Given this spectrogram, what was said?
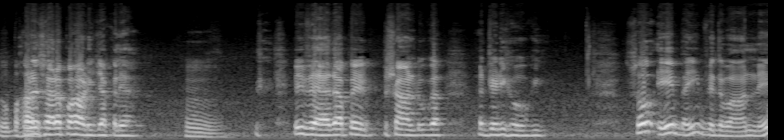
ਉਹਨੇ ਸਾਰਾ ਪਹਾੜ ਹੀ ਚੱਕ ਲਿਆ। ਵੀ ਵੈਦ ਆਪੇ ਪਛਾਣ ਲੂਗਾ ਜਿਹੜੀ ਹੋਊਗੀ। ਸੋ ਇਹ ਬਈ ਵਿਦਵਾਨ ਨੇ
